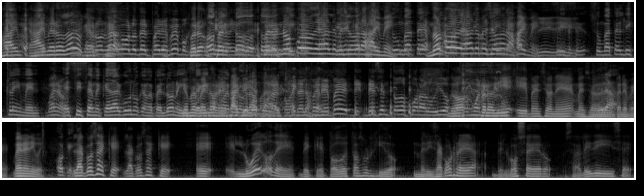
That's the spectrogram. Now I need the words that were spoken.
Jaime, Jaime Rosado. Que, Yo no hago los del PNP porque pero, pero, todo, todo, pero no puedo dejar de mencionar a Jaime. no puedo dejar de mencionar a Jaime. Sí, sí, zúmbate el disclaimer. Bueno, si se me queda alguno, que me perdone. Que me perdone. Porque del PNP dicen todos por aludidos que son buenos. Pero mencioné del PNP. Bueno, anyway. La cosa es que, que eh, luego de, que todo esto ha surgido, Melissa Correa, del vocero, sale y dice,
